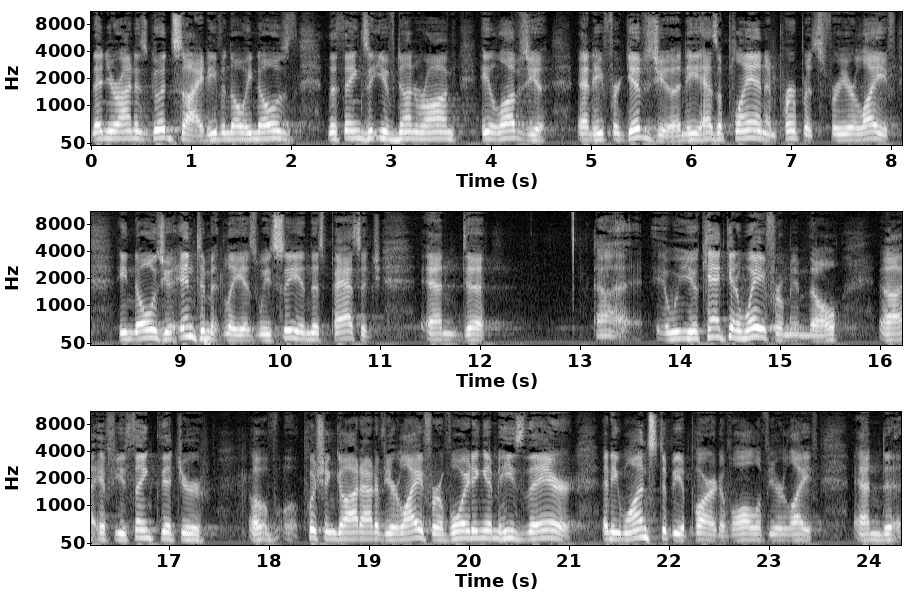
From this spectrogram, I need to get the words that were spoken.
then you're on his good side. Even though he knows the things that you've done wrong, he loves you and he forgives you, and he has a plan and purpose for your life. He knows you intimately, as we see in this passage. And uh, uh, you can't get away from him, though, uh, if you think that you're of pushing God out of your life or avoiding Him, He's there. And He wants to be a part of all of your life. And uh,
